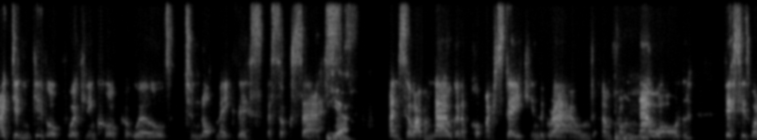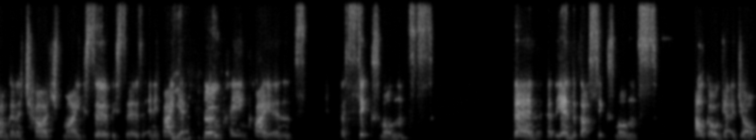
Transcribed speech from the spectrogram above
I didn't give up working in corporate world to not make this a success. Yeah. And so I'm now going to put my stake in the ground. And from mm-hmm. now on, this is what I'm going to charge my services. And if I yeah. get no paying clients for six months, then at the end of that six months, I'll go and get a job.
